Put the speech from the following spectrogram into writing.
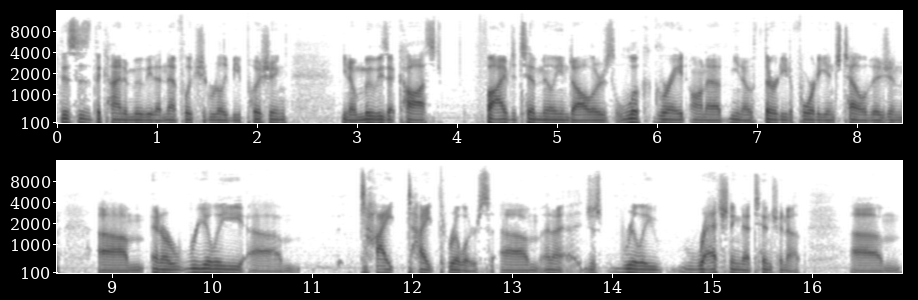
this is the kind of movie that Netflix should really be pushing. You know, movies that cost five to ten million dollars look great on a you know thirty to forty inch television, um, and are really um, tight, tight thrillers, um, and I just really ratcheting that tension up. Um,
